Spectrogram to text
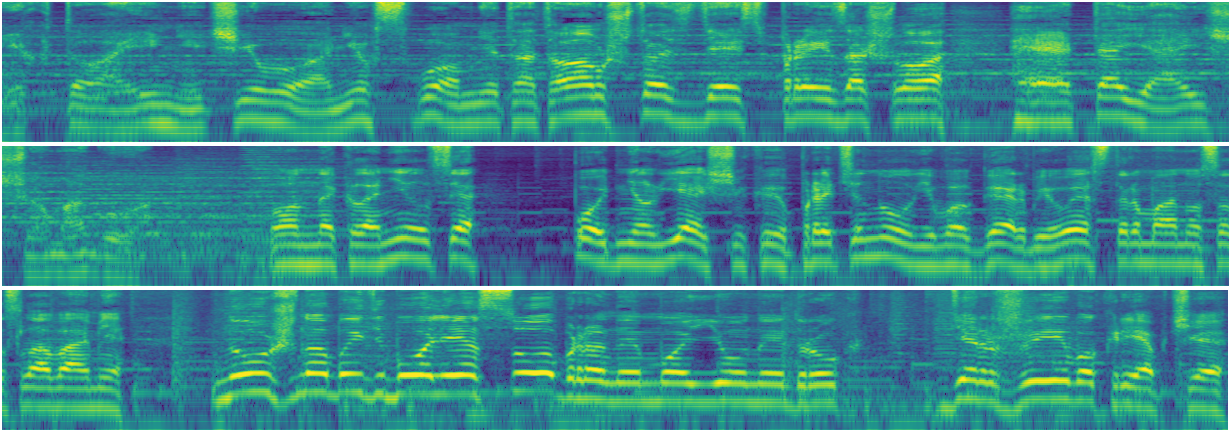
«Никто и ничего не вспомнит о том, что здесь произошло. Это я еще могу». Он наклонился, поднял ящик и протянул его Гарби Уэстерману со словами «Нужно быть более собранным, мой юный друг. Держи его крепче».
